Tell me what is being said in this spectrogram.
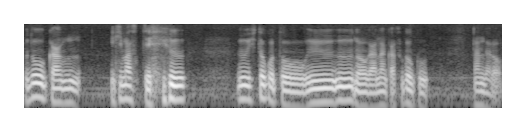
武道館行きますっていう一言を言うのがなんかすごく、なんだろ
